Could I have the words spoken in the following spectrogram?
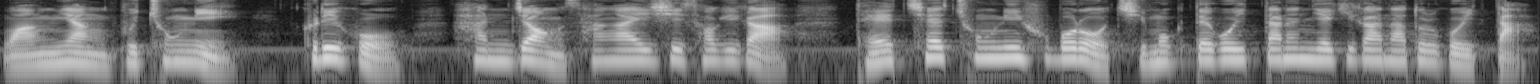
왕양 부총리, 그리고 한정 상하이시 서기가 대체 총리 후보로 지목되고 있다는 얘기가 나돌고 있다.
